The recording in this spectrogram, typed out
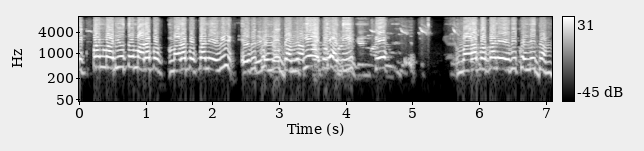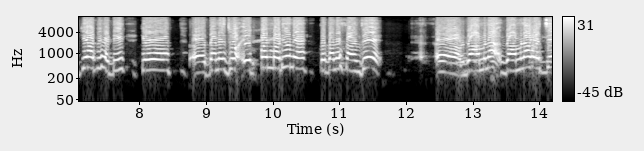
એક પણ મળ્યું તો મારા પપ- મારા પપ્પાને એવી એવી ધમકી આપી હતી કે મારા પપ્પાને એવી ખુલ્લી ધમકી આપી હતી કે તને જો એક પણ મળ્યું ને તો તને સાંજે ગામના ગામના વચ્ચે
